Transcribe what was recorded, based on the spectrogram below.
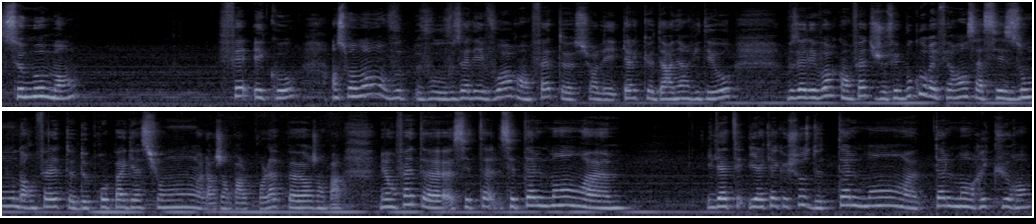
Ce moment fait écho. En ce moment, vous, allez voir en fait sur les quelques dernières vidéos, vous allez voir qu'en fait je fais beaucoup référence à ces ondes en fait de propagation. Alors j'en parle pour la peur, j'en parle, mais en fait euh, c'est tellement, euh, il, y a, il y a quelque chose de tellement, euh, tellement récurrent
